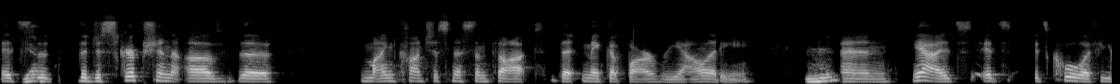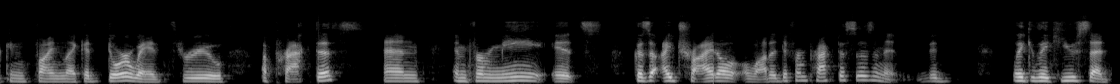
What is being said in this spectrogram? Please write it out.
it's yeah. the the description of the mind consciousness and thought that make up our reality mm-hmm. and yeah it's it's it's cool if you can find like a doorway through a practice and and for me it's because i tried a, a, lot of different practices and it, it like like you said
